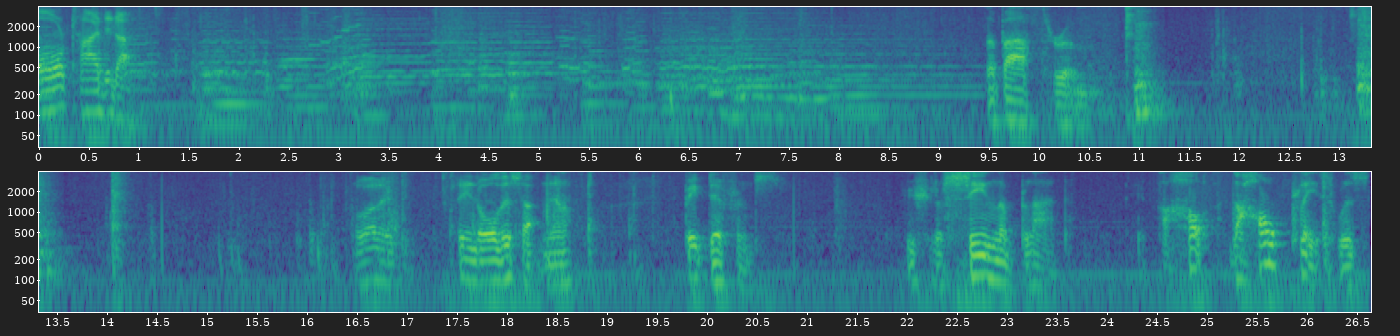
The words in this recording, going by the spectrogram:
All tidied up. the bathroom. Well, they've cleaned all this up now. Big difference. You should have seen the blood. The whole, the whole place was,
